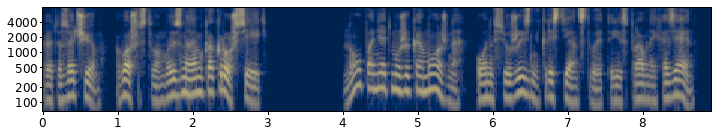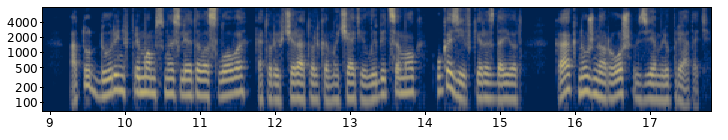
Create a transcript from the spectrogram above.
«Это зачем? Вашество, мы знаем, как рожь сеять». «Ну, понять мужика можно. Он всю жизнь крестьянствует и исправный хозяин. А тут дурень в прямом смысле этого слова, который вчера только мычать и лыбиться мог, указивки раздает, как нужно рожь в землю прятать.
